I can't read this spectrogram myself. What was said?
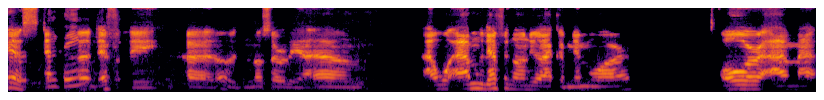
yes, something? uh, definitely. Uh, oh, most certainly. Um, I, w- I'm definitely gonna do like a memoir, or I might.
